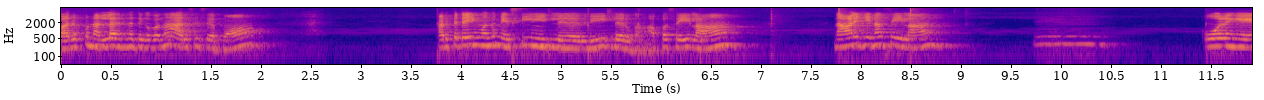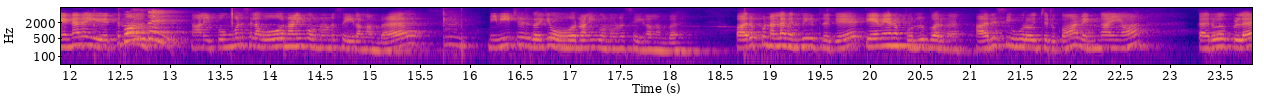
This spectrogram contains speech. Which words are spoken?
பருப்பு நல்லா இருந்ததுக்கு அப்புறம் தான் அரிசி சேர்ப்போம். அடுத்த டைம் வந்து மெஸ்ஸி வீட்டில் வீட்டில் இருக்கும். அப்போ செய்யலாம். நாளைக்கு என்ன செய்யலாம்? ஒரு என்னென்ன எத்தனை நாளைக்கு பொங்கல் செய்யலாம் ஒவ்வொரு நாளைக்கு ஒன்று ஒன்று செய்யலாம் நம்ம. நீ வீட்டில் இருக்க வரைக்கும் ஒவ்வொரு நாளைக்கு ஒன்று ஒன்று செய்யலாம் நம்ம. பருப்பு நல்லா வெந்துக்கிட்டு இருக்கு. தேவையான பொருள் பாருங்கள் அரிசி ஊற வச்சுருக்கோம் வெங்காயம் கருவேப்பிலை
